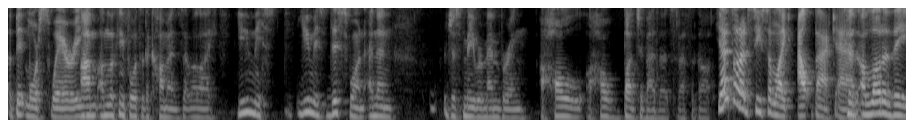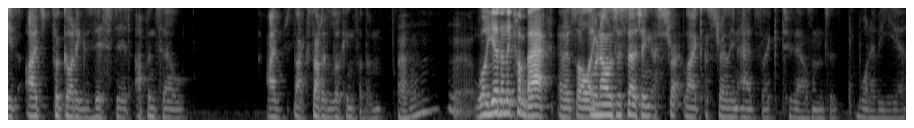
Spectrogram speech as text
a bit more sweary. I'm, I'm looking forward to the comments that were like, "You missed, you missed this one," and then just me remembering a whole a whole bunch of adverts that I forgot. yeah, I thought I'd see some like Outback ads. Because a lot of these I forgot existed up until I like started looking for them. Well, yeah, then they come back and it's all like when I was just searching like Australian ads, like 2000 to whatever year,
